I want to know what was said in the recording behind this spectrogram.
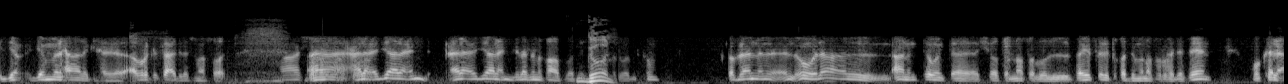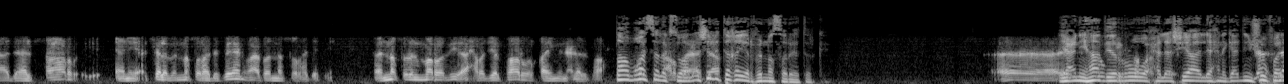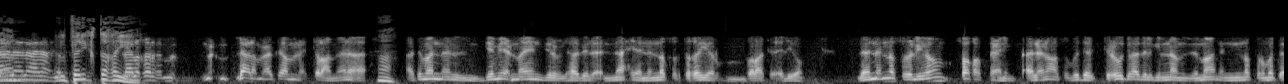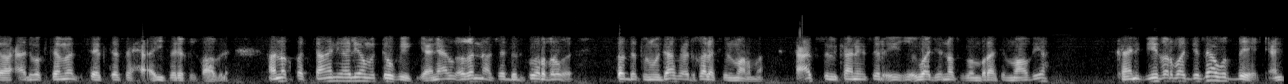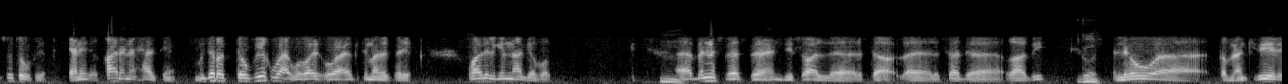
جم- جمل حالك حبيبي. أبرك سعد اسمع صوت ما آه، شاء الله. على عجالة عند على عجالة عندي ثلاث نقاط. قول. طبعا الأولى الآن تو انت شوط النصر والفيصل يتقدم النصر هدفين وكالعادة الفار يعني سلب النصر هدفين وأعطى النصر هدفين. النصر المرة ذي أحرج الفار والقائمين على الفار. طيب أبغى أسألك سؤال إيش اللي. تغير في النصر يا تركي. آه، يعني هذه الروح فقط. الأشياء اللي إحنا قاعدين لا- نشوفها لا- لا- لا- لا. الفريق لا لا تغير م- لا لا مع كامل احترامي أنا ها. أتمنى الجميع ما ينجرف لهذه الناحية إن النصر تغير مباراة اليوم لأن النصر اليوم فقط يعني العناصر بدأت تعود وهذا اللي قلناه من زمان إن النصر متى عاد واكتمل سيكتسح أي فريق يقابله. النقطة الثانية اليوم التوفيق يعني غنى سدد كورة صدت المدافع ودخلت في المرمى عكس اللي كان يصير يواجه النصر في المباريات الماضية كانت في ضربات جزاء وتضيع يعني سوء توفيق يعني قارن الحالتين مجرد توفيق واكتمال الفريق وهذا اللي قلناه قبل. آه، بالنسبة بس عندي سؤال للأستاذ- آه، الأستاذ آه، غازي. قول. اللي هو آه، طبعا كثير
